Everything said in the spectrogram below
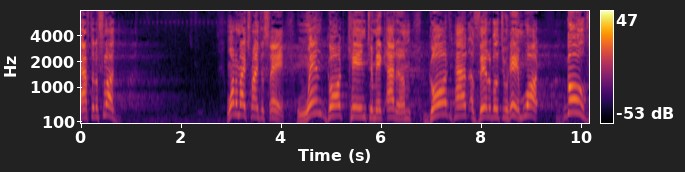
after the flood. What am I trying to say? When God came to make Adam, God had available to him what? Gold.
